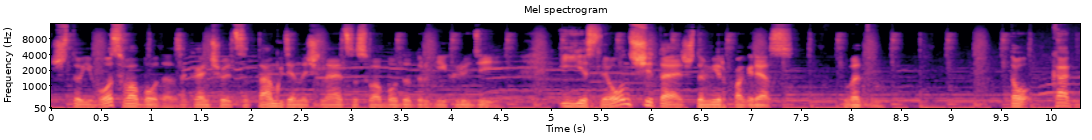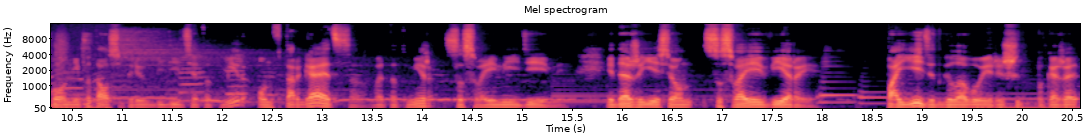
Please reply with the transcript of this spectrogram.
что его свобода заканчивается там, где начинается свобода других людей. И если он считает, что мир погряз в этом, то как бы он ни пытался переубедить этот мир, он вторгается в этот мир со своими идеями. И даже если он со своей верой поедет головой и решит показать,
